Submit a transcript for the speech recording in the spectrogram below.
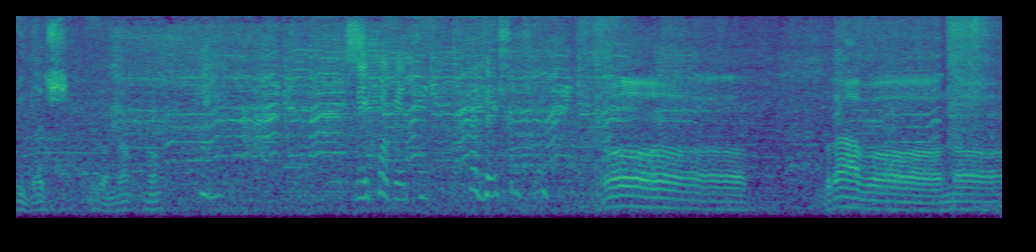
widać. Wygląda, no. No i chłopiec. Się. O, brawo, no.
